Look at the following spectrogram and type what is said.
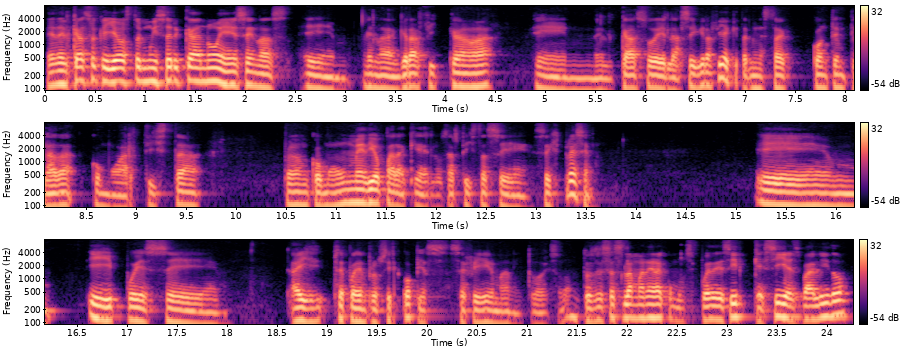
en el caso que yo estoy muy cercano es en las eh, en la gráfica, en el caso de la serigrafía, que también está contemplada como artista, perdón, como un medio para que los artistas se, se expresen. Eh, y pues eh, ahí se pueden producir copias, se firman y todo eso, ¿no? Entonces esa es la manera como se puede decir que sí es válido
